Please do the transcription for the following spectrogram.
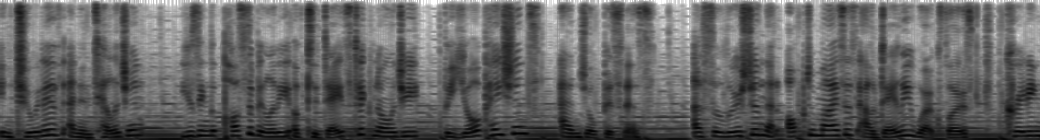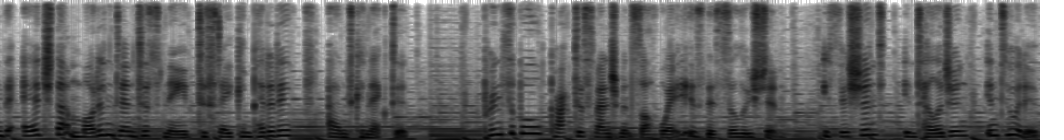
intuitive and intelligent, using the possibility of today's technology for your patients and your business a solution that optimizes our daily workflows, creating the edge that modern dentists need to stay competitive and connected. Principal Practice Management Software is this solution efficient, intelligent, intuitive.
